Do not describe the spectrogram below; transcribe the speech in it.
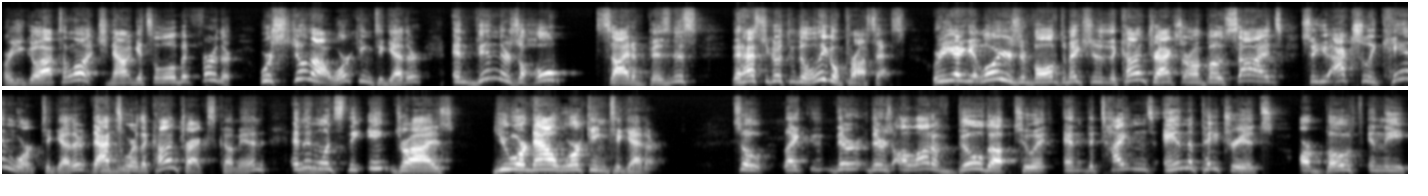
or you go out to lunch. Now it gets a little bit further. We're still not working together. And then there's a whole side of business that has to go through the legal process where you got to get lawyers involved to make sure that the contracts are on both sides so you actually can work together. That's mm-hmm. where the contracts come in. And then mm-hmm. once the ink dries, you are now working together. So like there there's a lot of build up to it and the Titans and the Patriots are both in the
